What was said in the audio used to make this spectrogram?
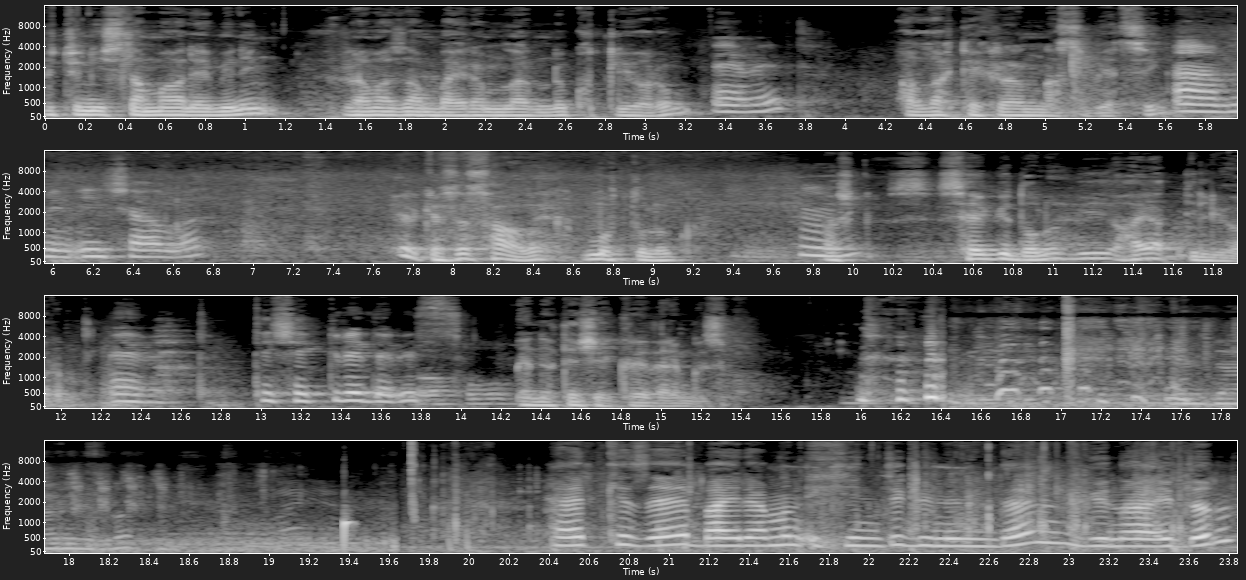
Bütün İslam aleminin Ramazan bayramlarını kutluyorum. Evet. Allah tekrar nasip etsin. Amin inşallah. Herkese sağlık, mutluluk, aşk, sevgi dolu bir hayat diliyorum. Evet. Teşekkür ederiz. Ben de teşekkür ederim kızım. Herkese bayramın ikinci gününden günaydın.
